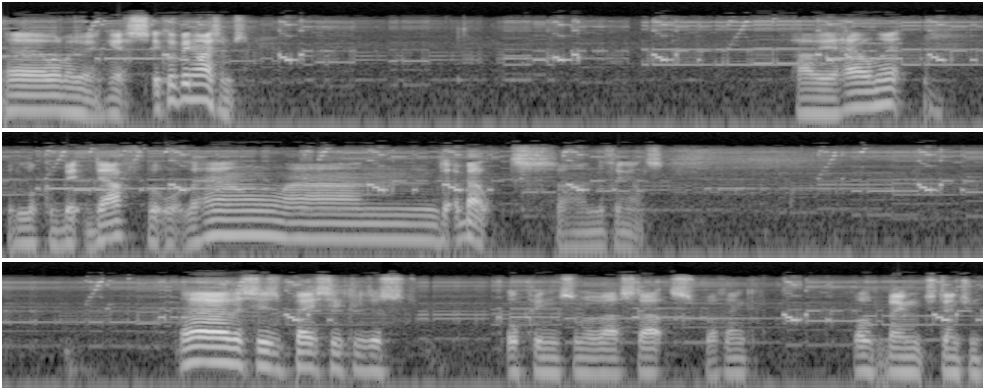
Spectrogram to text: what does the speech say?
Uh, what am I doing? Yes, equipping items. A helmet. Would look a bit daft, but what the hell? And a belt. And nothing else. Uh, this is basically just upping some of our stats, I think. Wasn't paying much attention,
